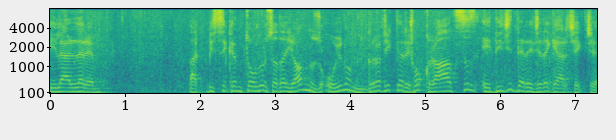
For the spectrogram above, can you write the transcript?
İlerlerim. Bak bir sıkıntı olursa da yalnız oyunun grafikleri çok rahatsız edici derecede gerçekçi.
